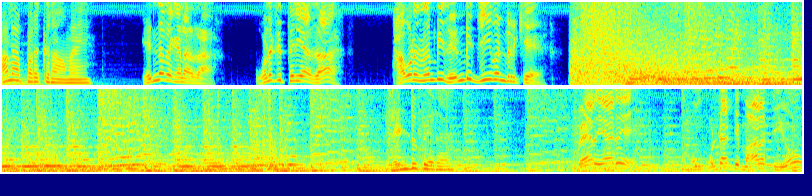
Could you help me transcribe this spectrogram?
ஆளா பறக்கிறான் அவன்? என்ன ரங்கநாதா? உனக்கு தெரியாதா? அவனை நம்பி ரெண்டு ஜீவன் இருக்கே. ரெண்டு பேரா? வேற யாரு? உன் பொண்டாட்டி மாலத்தையும்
